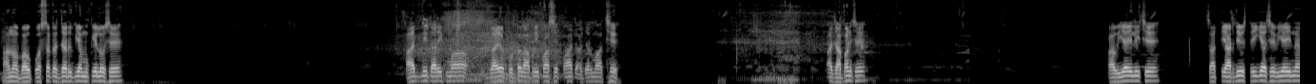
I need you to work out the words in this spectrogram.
આનો ભાવ પોસઠ હજાર રૂપિયા મૂકેલો છે. આજની તારીખમાં ગાયો ટોટલ આપણી પાસે પાંચ હજારમાં છે. આ જાભણ છે. આ વિયાયેલી છે. સાતથી આઠ દિવસ થઈ ગયા છે વિયાઈને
